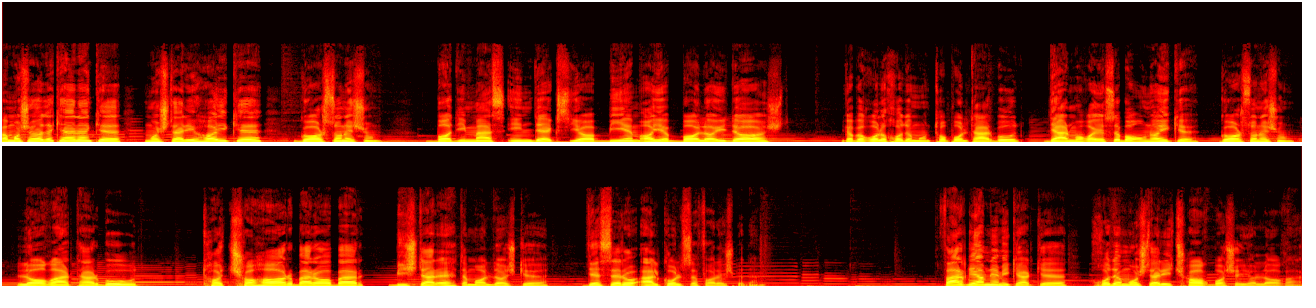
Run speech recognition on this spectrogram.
و مشاهده کردن که مشتری هایی که گارسونشون body mass index یا BMI بالایی داشت یا به قول خودمون تپل‌تر بود در مقایسه با اونایی که گارسونشون لاغرتر بود تا چهار برابر بیشتر احتمال داشت که دسر و الکل سفارش بدن. فرقی هم نمی‌کرد که خود مشتری چاق باشه یا لاغر.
